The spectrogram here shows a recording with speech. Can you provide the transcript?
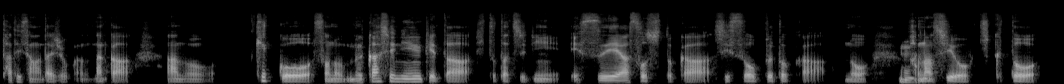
タティさんは大丈夫かななんか、あの、結構、その昔に受けた人たちに SA アソシとかシスオプとかのうん話を聞くと、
